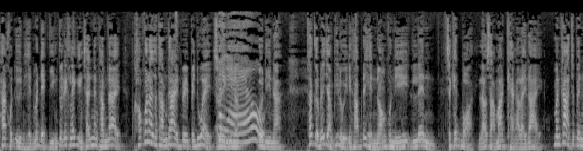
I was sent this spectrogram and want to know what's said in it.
ถ้าคนอื่นเห็นว่าเด็กหญิงตัวเล็ก ๆ อย่างฉันยังทำได้ เขาก็น่าจะทำได้ไปไปด้วยอะไรอย่างนี้เนอะใช่แล้วเออดีนะ ถ้าเกิดว่าอย่างพี่หลุยนะครับ ได้เห็นน้องคนนี้เล่นสเก็ตบอร์ด แล้วสามารถแข่งอะไรได้ มันก็อาจจะเป็น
